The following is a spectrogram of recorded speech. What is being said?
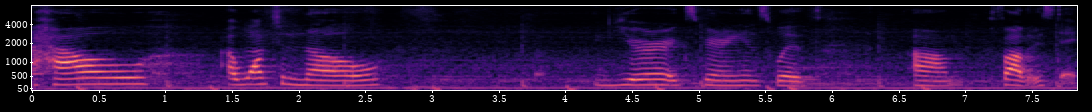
how I want to know your experience with um, Father's Day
